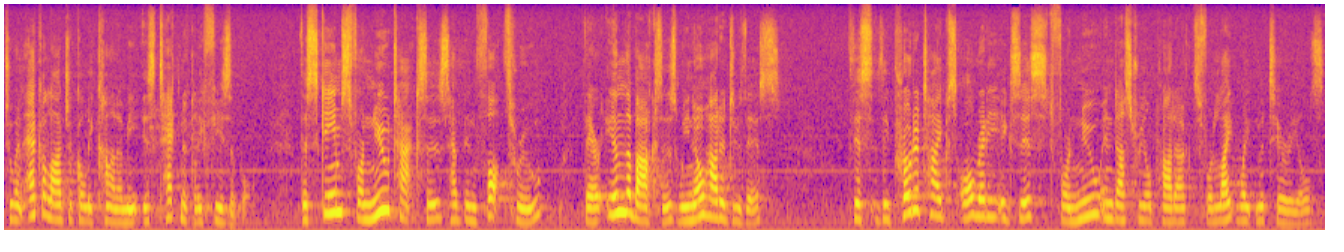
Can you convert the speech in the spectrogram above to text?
to an ecological economy is technically feasible. The schemes for new taxes have been thought through. They're in the boxes. We know how to do this. this. The prototypes already exist for new industrial products, for lightweight materials,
